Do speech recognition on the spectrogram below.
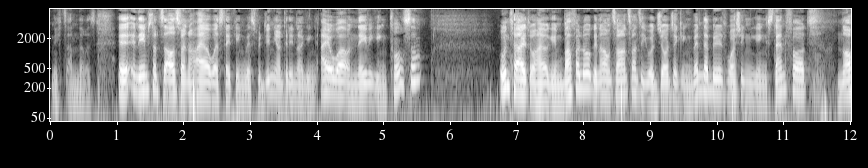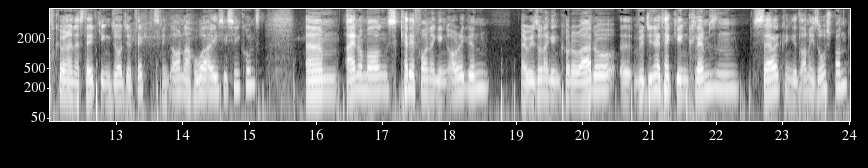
Nichts anderes. Äh, in dem Slot zur Auswahl noch Iowa State gegen West Virginia und Illinois gegen Iowa und Navy gegen Tulsa. Und halt Ohio gegen Buffalo, genau um 22 Uhr Georgia gegen Vanderbilt, Washington gegen Stanford, North Carolina State gegen Georgia Tech, das klingt auch nach hoher ACC-Kunst. Ähm, 1 Uhr morgens California gegen Oregon, Arizona gegen Colorado, äh, Virginia Tech gegen Clemson, Sal klingt jetzt auch nicht so spannend.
